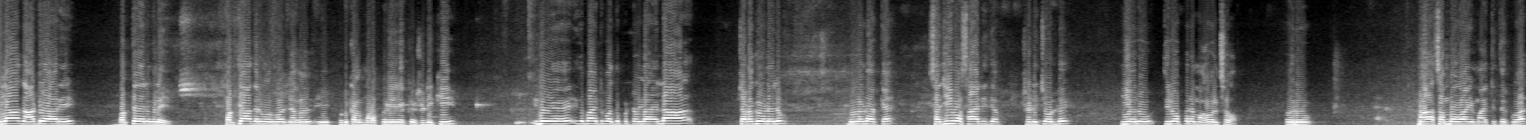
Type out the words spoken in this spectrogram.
എല്ലാ നാട്ടുകാരെയും ഭക്തജനങ്ങളെയും ഭക്താദരപൂർവം ഞങ്ങൾ ഈ പുടിക്കളം മടപ്പുരയിലേക്ക് ക്ഷണിക്കുകയും ഇത് ഇതുമായിട്ട് ബന്ധപ്പെട്ടുള്ള എല്ലാ ചടങ്ങുകളിലും നിങ്ങളുടെയൊക്കെ സജീവ സാന്നിധ്യം ക്ഷണിച്ചുകൊണ്ട് ഈ ഒരു തിരുവപ്പന മഹോത്സവം ഒരു മഹാസംഭവമായി മാറ്റി തീർക്കുവാൻ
